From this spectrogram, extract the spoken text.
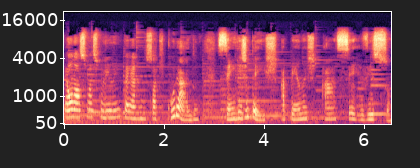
é o nosso masculino interno, só que curado, sem rigidez, apenas a serviço.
